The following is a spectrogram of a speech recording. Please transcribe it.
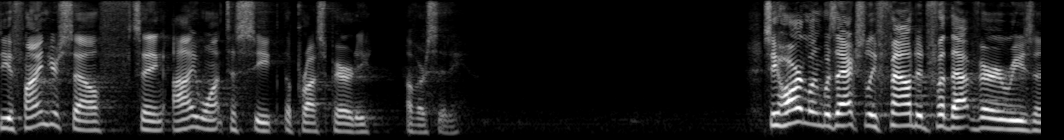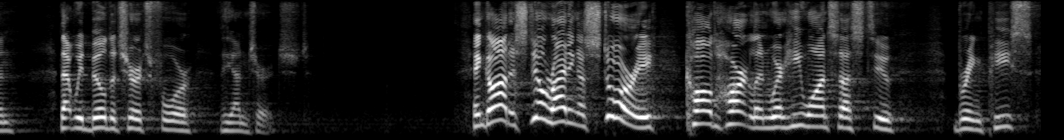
do you find yourself saying, I want to seek the prosperity of our city? See, Heartland was actually founded for that very reason that we'd build a church for the unchurched. And God is still writing a story called Heartland where He wants us to bring peace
